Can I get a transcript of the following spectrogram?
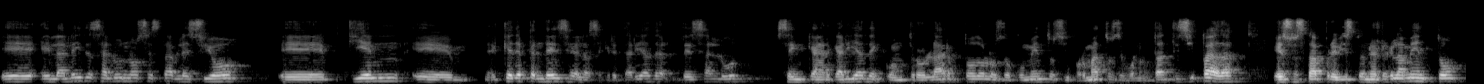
eh, en la ley de salud no se estableció eh, quién, qué dependencia de la Secretaría de Salud se encargaría de controlar todos los documentos y formatos de voluntad anticipada. Eso está previsto en el reglamento.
